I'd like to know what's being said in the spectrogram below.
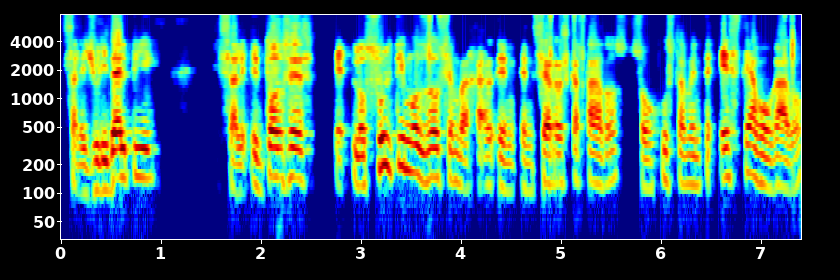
sale Julie Delpy, entonces eh, los últimos dos en, en, ser rescatados son justamente este abogado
